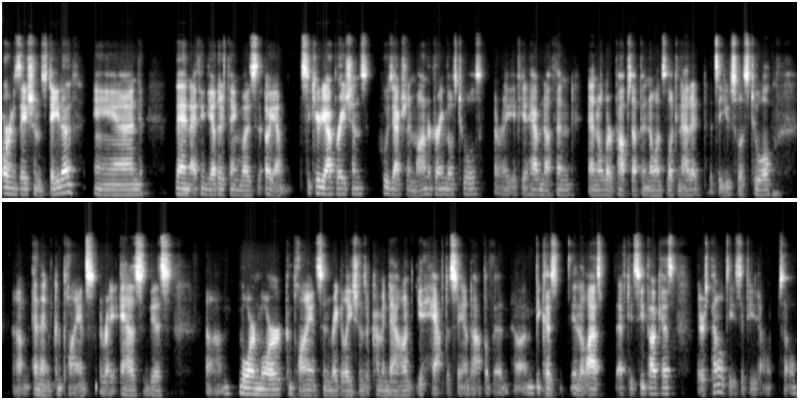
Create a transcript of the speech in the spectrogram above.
organization's data. And then I think the other thing was, oh yeah, security operations, who's actually monitoring those tools, all right? If you have nothing, an alert pops up and no one's looking at it, it's a useless tool. Um, and then compliance, right? As this um, more and more compliance and regulations are coming down, you have to stay on top of it. Um, because in the last FTC podcast, there's penalties if you don't. So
